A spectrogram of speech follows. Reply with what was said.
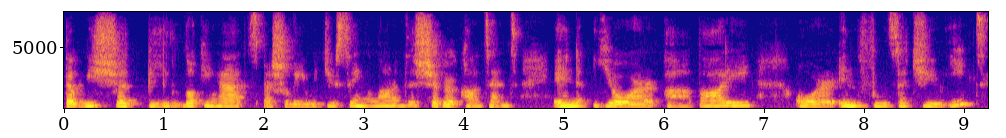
that we should be looking at, especially reducing a lot of the sugar content in your uh, body or in the foods that you eat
